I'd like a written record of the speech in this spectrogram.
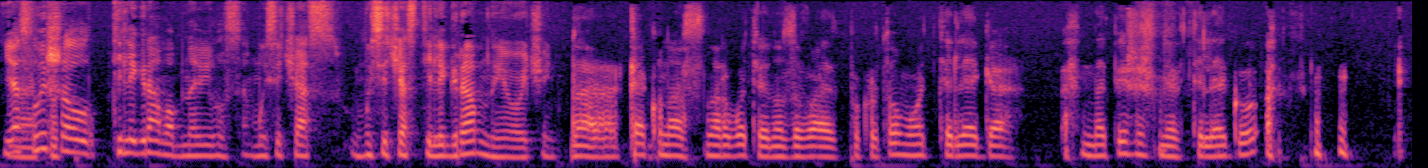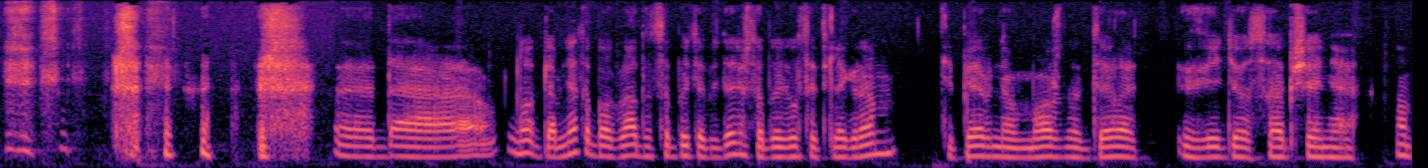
Я да, слышал, это... Телеграм обновился. Мы сейчас, мы сейчас телеграммные очень. Да, как у нас на работе называют по-крутому, телега. Напишешь мне в телегу. Э, да, ну для меня это было главное событие недели, что обновился Телеграм. Теперь в нем можно делать видеосообщения. Ну,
